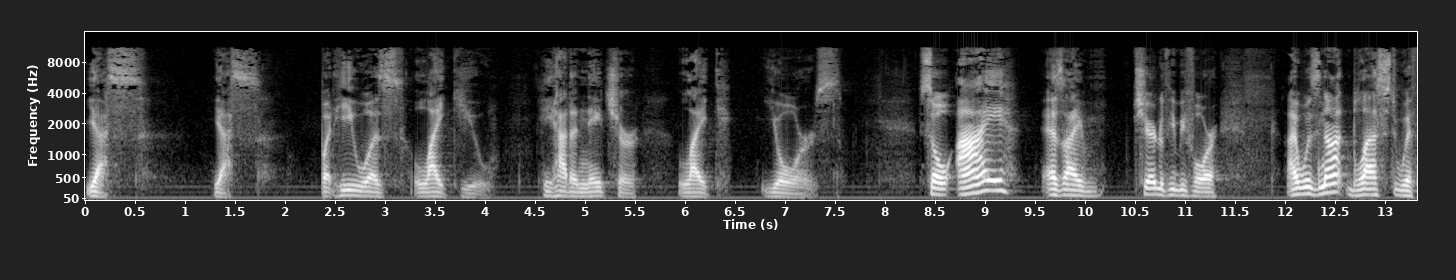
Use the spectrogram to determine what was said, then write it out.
Yes, Yes, but he was like you. He had a nature like yours. So I, as I shared with you before, I was not blessed with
